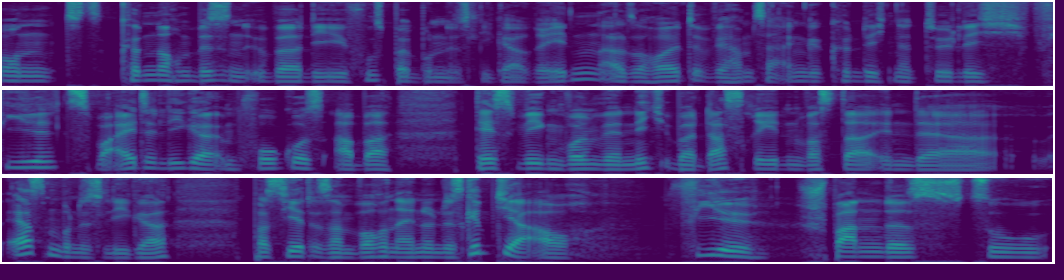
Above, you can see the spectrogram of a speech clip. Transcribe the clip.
und können noch ein bisschen über die Fußball-Bundesliga reden. Also heute, wir haben es ja angekündigt, natürlich viel zweite Liga im Fokus, aber deswegen wollen wir nicht über das reden, was da in der ersten Bundesliga passiert ist am Wochenende. Und es gibt ja auch viel Spannendes zu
